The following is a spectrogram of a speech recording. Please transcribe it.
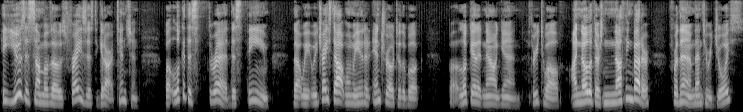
He uses some of those phrases to get our attention, but look at this thread, this theme that we, we traced out when we did an intro to the book. But look at it now again. 312. I know that there's nothing better for them than to rejoice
